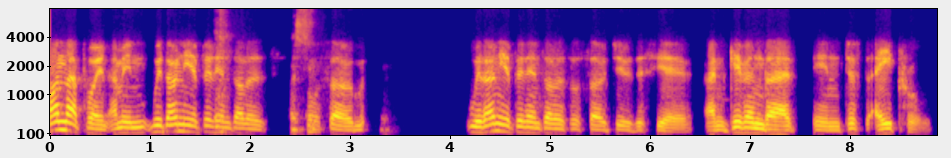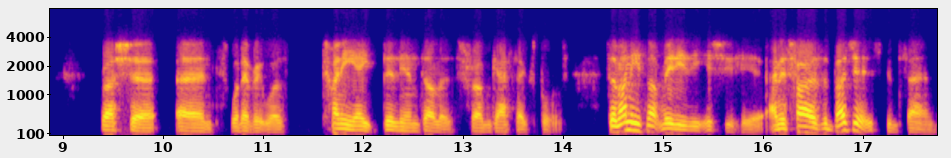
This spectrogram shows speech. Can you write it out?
on that point, I mean, with only a billion dollars or so, with only a billion dollars or so due this year, and given that in just April, Russia earned whatever it was, $28 billion from gas exports. So money is not really the issue here. And as far as the budget is concerned,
